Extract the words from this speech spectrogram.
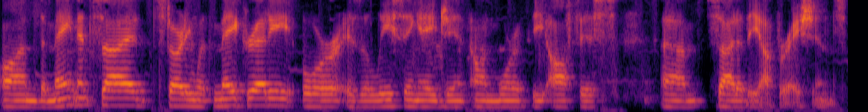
on the maintenance side starting with make ready or as a leasing agent on more of the office um, side of the operations.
